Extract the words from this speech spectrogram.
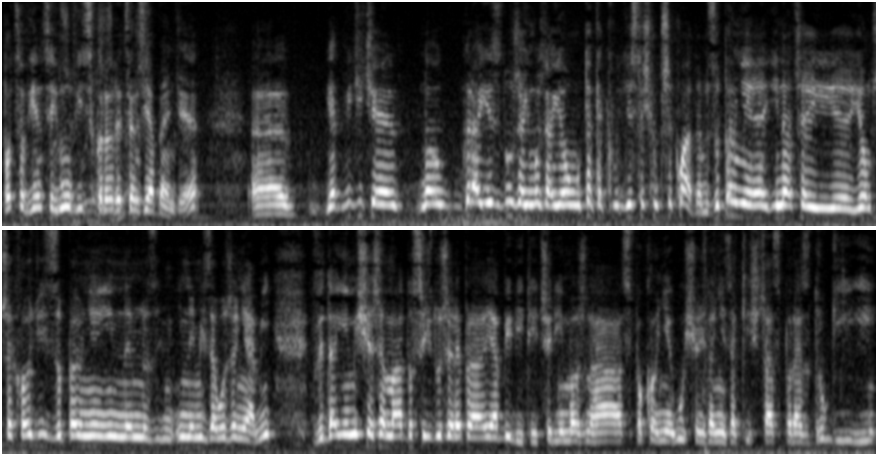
po co więcej mówić, skoro recenzja będzie. E, Jak widzicie, no, gra jest duża i można ją, tak jak jesteśmy przykładem, zupełnie inaczej ją przechodzić, z zupełnie innym, innymi założeniami. Wydaje mi się, że ma dosyć duże replayability, czyli można spokojnie usiąść do niej za jakiś czas po raz drugi i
